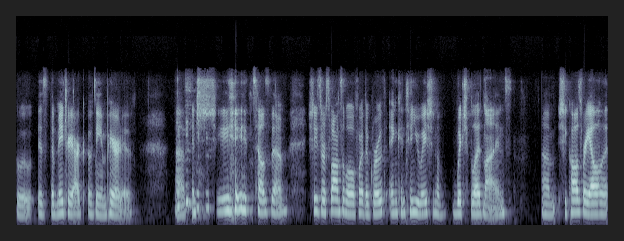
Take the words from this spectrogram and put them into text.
who is the matriarch of the Imperative. Um, and she tells them she's responsible for the growth and continuation of witch bloodlines. Um, she calls Raelle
